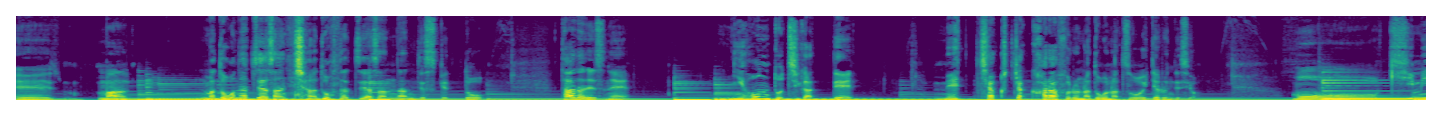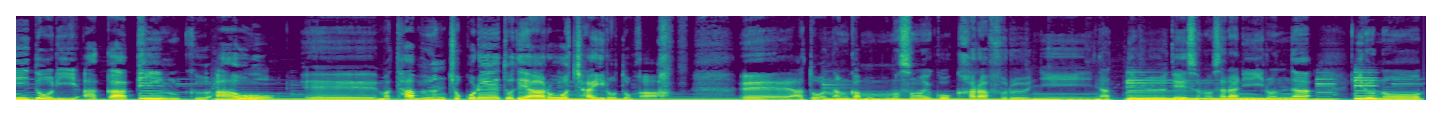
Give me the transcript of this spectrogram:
えー、まあ、まあ、ドーナツ屋さんじゃドーナツ屋さんなんですけどただですね日本と違ってめちゃくちゃカラフルなドーナツを置いてるんですよ。もう黄緑赤ピンク青、えー、まあ、多分チョコレートであろう茶色とか、えー、あとはなんかもうものすごいこうカラフルになってる。でそのさらにいろんな色の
